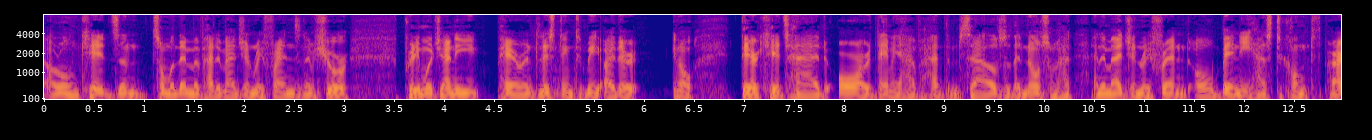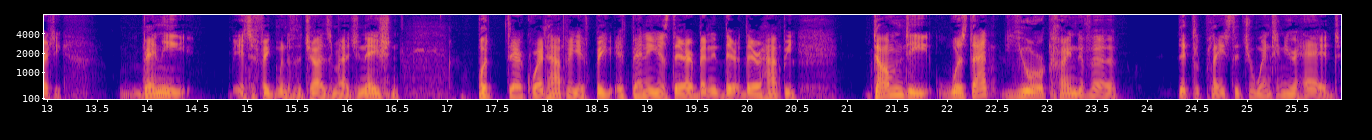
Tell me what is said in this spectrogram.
our own kids, and some of them have had imaginary friends, and I'm sure pretty much any parent listening to me either you know their kids had, or they may have had themselves, or they know someone had an imaginary friend. Oh, Benny has to come to the party. Benny is a figment of the child's imagination, but they're quite happy if Big, if Benny is there. Benny, they're they're happy. Domdi, was that your kind of a little place that you went in your head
